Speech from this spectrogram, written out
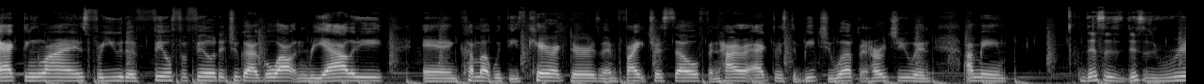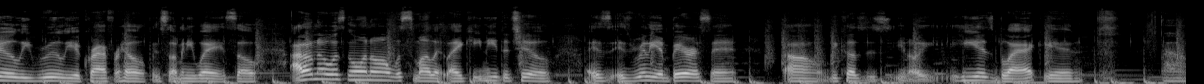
acting lines for you to feel fulfilled that you got to go out in reality and come up with these characters and fight yourself and hire actors to beat you up and hurt you and I mean this is this is really really a cry for help in so many ways. So i don't know what's going on with smollett. Like he need to chill. It's, it's really embarrassing um, because it's you know he, is black and uh,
